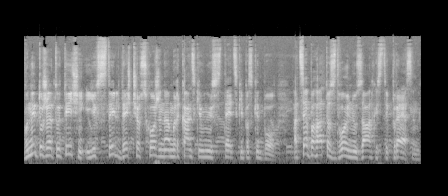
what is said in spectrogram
Вони дуже атлетичні, і їх стиль дещо схожий на американський університетський баскетбол. А це багато здвоєнь у захисті, пресинг.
